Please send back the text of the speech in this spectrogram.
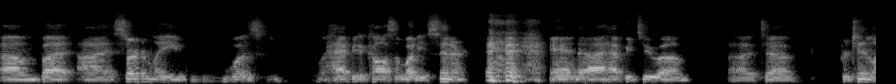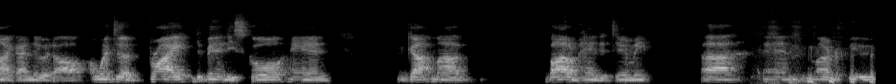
um, but I certainly was happy to call somebody a sinner and uh, happy to, um, uh, to pretend like I knew it all. I went to Brite Divinity School and got my bottom handed to me uh, and learned a few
